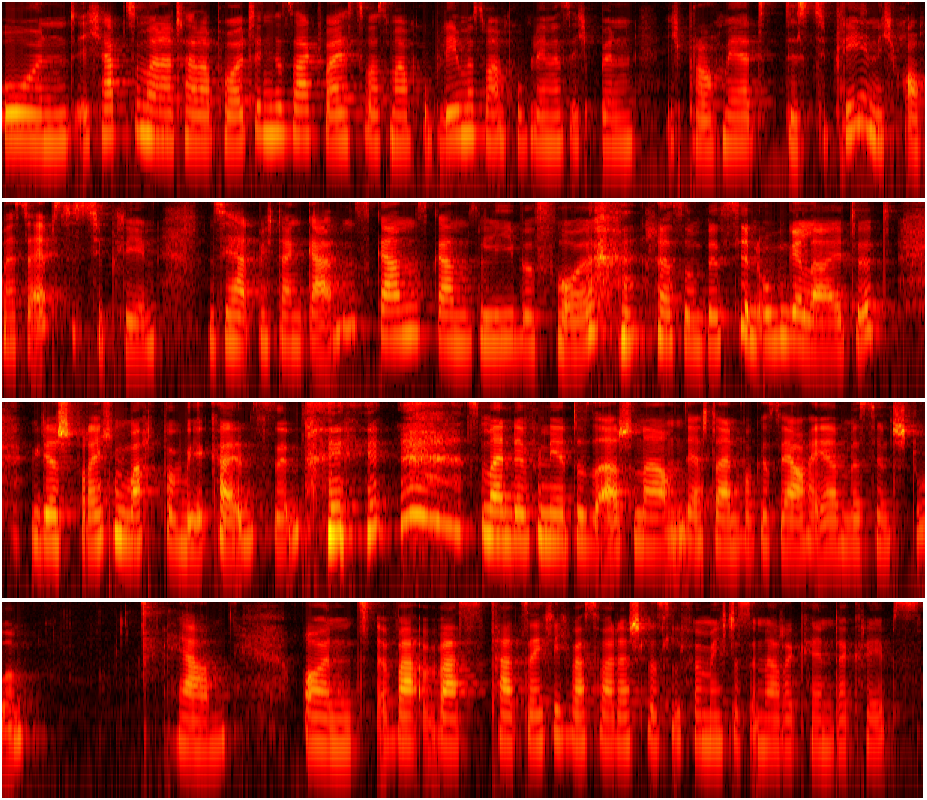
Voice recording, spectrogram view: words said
Und ich habe zu meiner Therapeutin gesagt, weißt du, was mein Problem ist? Mein Problem ist, ich bin, ich brauche mehr Disziplin, ich brauche mehr Selbstdisziplin. Und sie hat mich dann ganz, ganz, ganz liebevoll so ein bisschen umgeleitet. Widersprechen macht bei mir keinen Sinn. das ist mein definiertes Aschna und der Steinbock ist ja auch eher ein bisschen stur. Ja, und was tatsächlich, was war der Schlüssel für mich? Das innere Kind, der Krebs.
